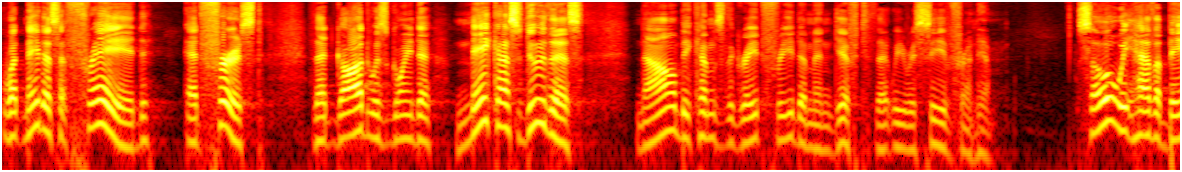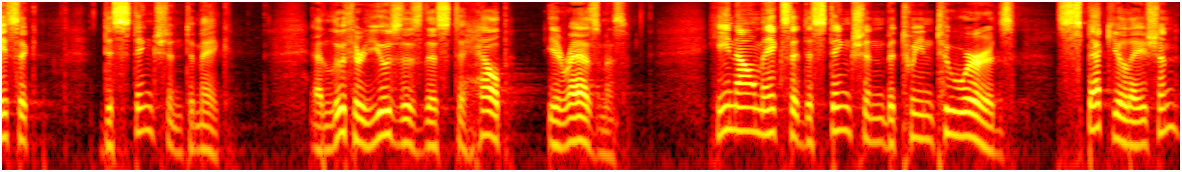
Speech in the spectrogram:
what made us afraid at first, that God was going to make us do this, now becomes the great freedom and gift that we receive from Him. So we have a basic distinction to make. And Luther uses this to help Erasmus. He now makes a distinction between two words speculation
